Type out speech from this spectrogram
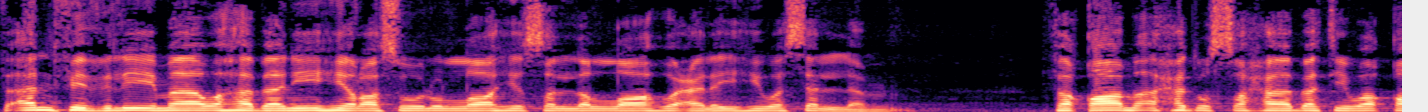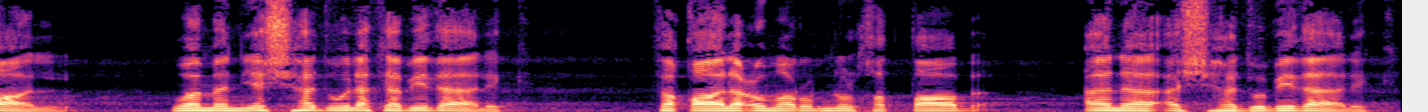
فأنفذ لي ما وهبنيه رسول الله صلى الله عليه وسلم. فقام أحد الصحابة وقال ومن يشهد لك بذلك؟ فقال عمر بن الخطاب أنا أشهد بذلك.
